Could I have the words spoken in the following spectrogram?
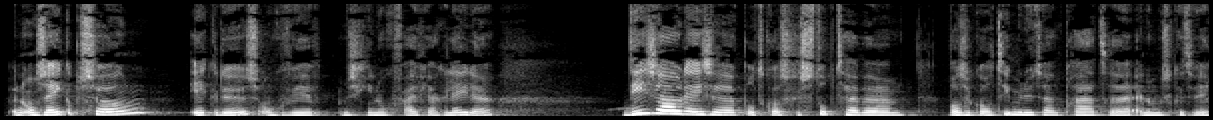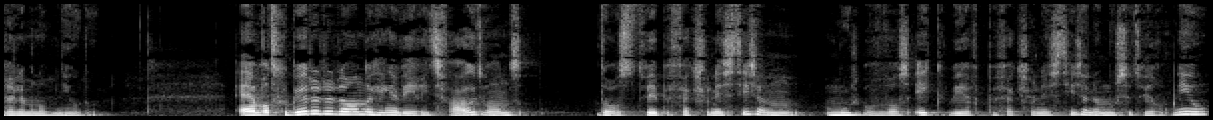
Een onzeker persoon, ik dus, ongeveer misschien nog vijf jaar geleden, die zou deze podcast gestopt hebben. Was ik al tien minuten aan het praten en dan moest ik het weer helemaal opnieuw doen. En wat gebeurde er dan? Er ging er weer iets fout, want dan was het weer perfectionistisch en moest, of was ik weer perfectionistisch en dan moest het weer opnieuw.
